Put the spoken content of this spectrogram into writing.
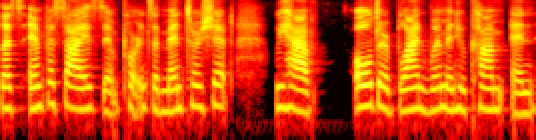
Let's emphasize the importance of mentorship. We have older blind women who come and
